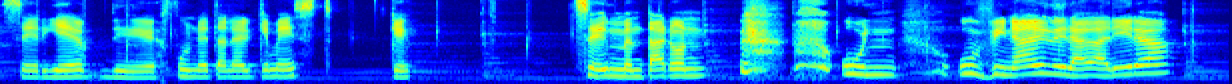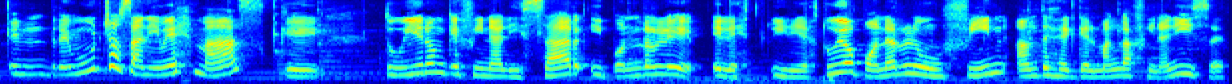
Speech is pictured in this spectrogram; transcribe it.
serie de Full Metal Alchemist, que se inventaron un, un final de la galera, entre muchos animes más que tuvieron que finalizar y ponerle el, y el estudio ponerle un fin antes de que el manga finalice.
